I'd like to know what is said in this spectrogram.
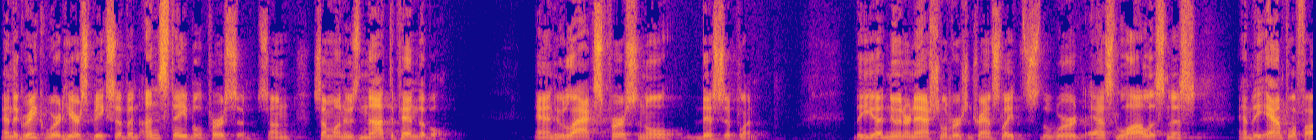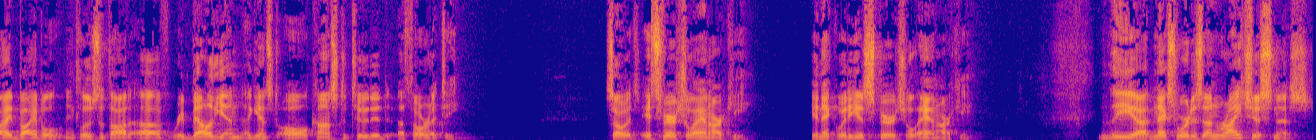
And the Greek word here speaks of an unstable person, some, someone who's not dependable and who lacks personal discipline. The uh, New International Version translates the word as lawlessness, and the Amplified Bible includes the thought of rebellion against all constituted authority. So it's, it's spiritual anarchy. Iniquity is spiritual anarchy. The uh, next word is unrighteousness,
